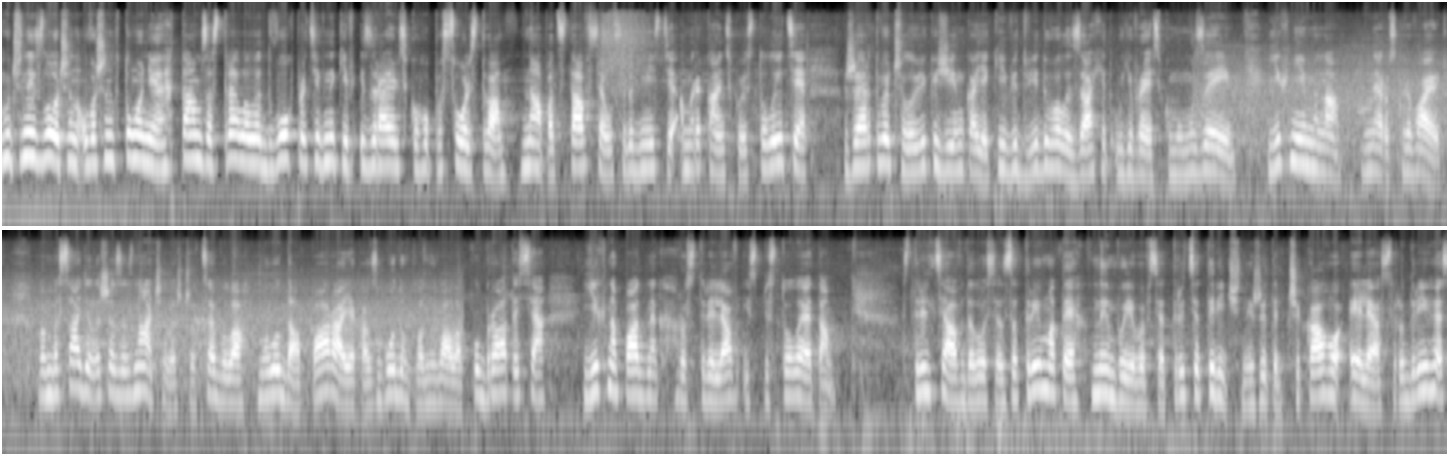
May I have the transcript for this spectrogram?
Гучний злочин у Вашингтоні. Там застрелили двох працівників ізраїльського посольства. Напад стався у середмісті американської столиці. Жертви чоловік і жінка, які відвідували захід у єврейському музеї. Їхні імена не розкривають. В амбасаді лише зазначили, що це була молода пара, яка згодом планувала побратися. Їх нападник розстріляв із пістолета. Стрільця вдалося затримати. Ним виявився 30-річний житель Чикаго Еліас Родрігес.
